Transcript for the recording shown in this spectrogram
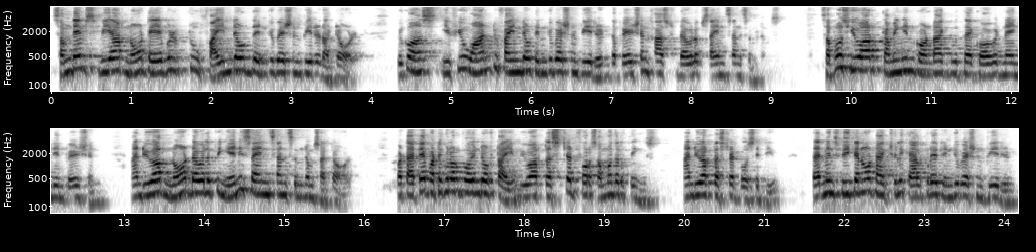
Sometimes we are not able to find out the incubation period at all. Because if you want to find out incubation period, the patient has to develop signs and symptoms. Suppose you are coming in contact with a COVID 19 patient and you are not developing any signs and symptoms at all. But at a particular point of time, you are tested for some other things and you are tested positive. That means we cannot actually calculate incubation period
